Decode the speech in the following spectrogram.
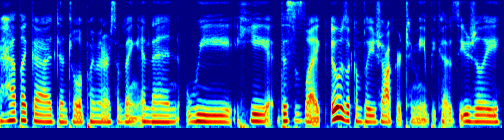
i had like a dental appointment or something and then we he this is like it was a complete shocker to me because usually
